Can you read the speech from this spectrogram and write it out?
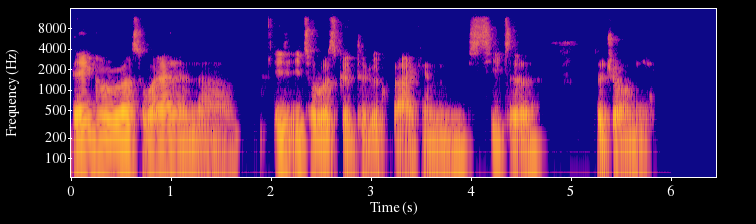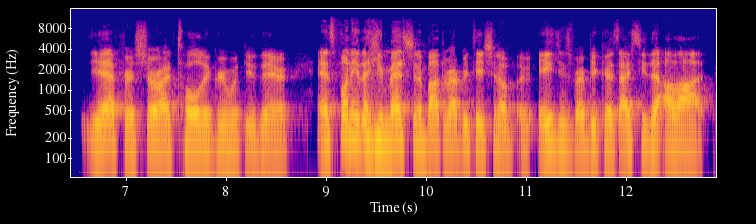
they grew as well. And uh, it, it's always good to look back and see the the journey. Yeah, for sure. I totally agree with you there. And it's funny that you mentioned about the reputation of of agents, right? Because I see that a lot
